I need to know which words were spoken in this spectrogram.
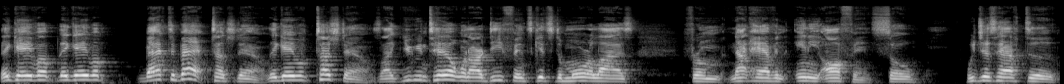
they gave up they gave up back to back touchdown. They gave up touchdowns. Like you can tell when our defense gets demoralized from not having any offense. So we just have to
